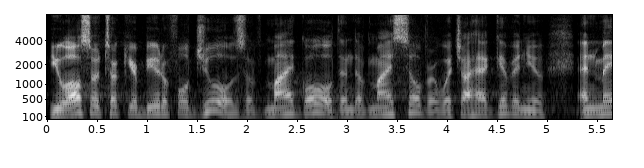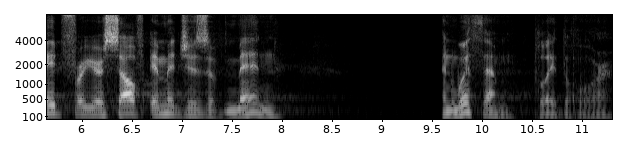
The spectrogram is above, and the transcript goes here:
You also took your beautiful jewels of my gold and of my silver, which I had given you, and made for yourself images of men, and with them played the whore.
